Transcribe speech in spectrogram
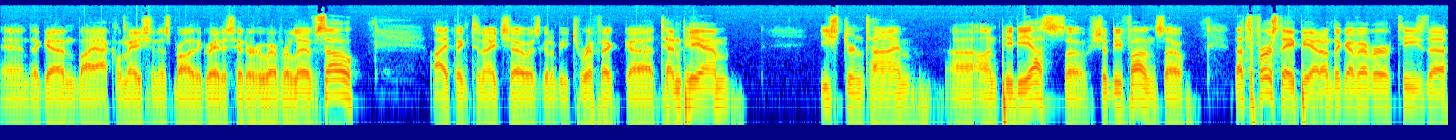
and again, by acclamation, is probably the greatest hitter who ever lived. So, I think tonight's show is going to be terrific. Uh, 10 p.m. Eastern Time uh, on PBS, so should be fun. So, that's the first AP. I don't think I've ever teased a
